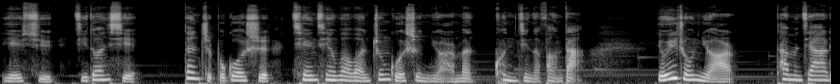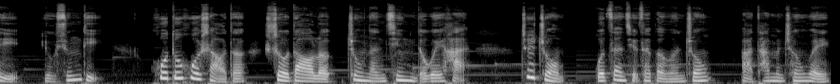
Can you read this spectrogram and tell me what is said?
也许极端些。但只不过是千千万万中国式女儿们困境的放大。有一种女儿，她们家里有兄弟，或多或少的受到了重男轻女的危害。这种，我暂且在本文中把他们称为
